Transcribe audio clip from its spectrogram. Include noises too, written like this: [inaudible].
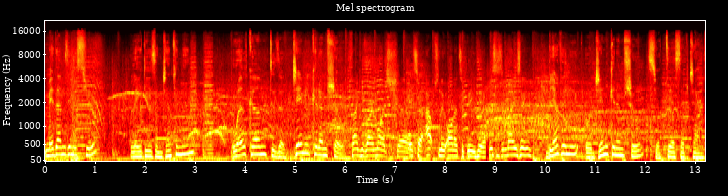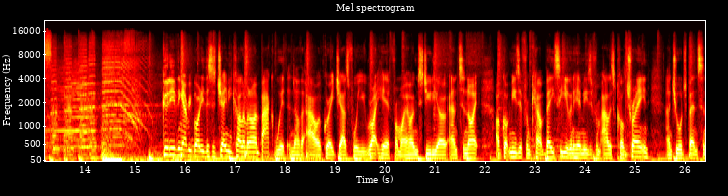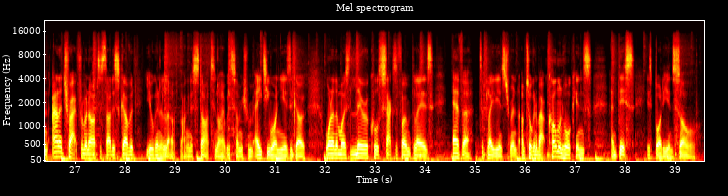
Mesdames et messieurs, ladies and gentlemen, welcome to the Jamie Cullum Show. Thank you very much. Uh, it's an absolute honor to be here. This is amazing. Bienvenue au Jamie Cullum Show sur TSF Jazz. Good evening, everybody. This is Jamie Cullum, and I'm back with another hour of great jazz for you right here from my home studio. And tonight, I've got music from Count Basie. You're going to hear music from Alice Coltrane and George Benson, and a track from an artist I discovered you're going to love. I'm going to start tonight with something from 81 years ago. One of the most lyrical saxophone players ever to play the instrument. I'm talking about Coleman Hawkins, and this is Body and Soul.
